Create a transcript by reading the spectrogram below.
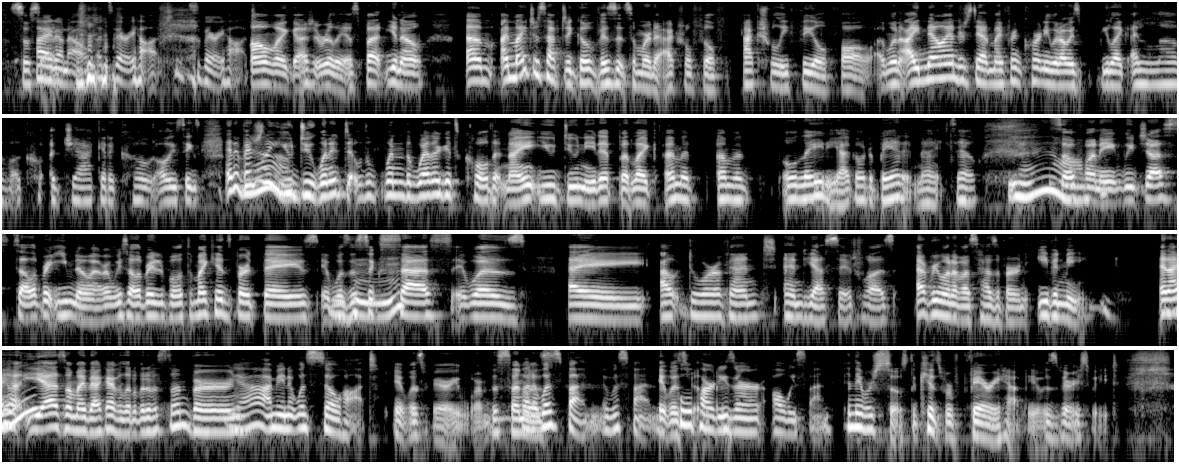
so sad. I don't know. It's very hot. It's very hot. Oh my gosh, it really is. But you know, um, I might just have to go visit somewhere to actual feel actually feel fall. When I now I understand, my friend Courtney would always be like, "I love a, co- a jacket, a coat, all these things," and eventually Yeah. you do. When it when the weather gets cold at night, you do need it. But like, I'm a I'm a old lady. I go to bed at night, so yeah. so funny. We just celebrate, you know, Erin. We celebrated both of my kids' birthdays. It was Mm-hmm. a success. It was a outdoor event, and yes, it was. Every one of us has a burn, even me. And I, ha- yes, on my back, I have a little bit of a sunburn. Yeah, I mean, it was so hot, It was very warm. The sun but was, it was fun. It was fun. It was Pool really parties are always fun. and they were so. The kids were very happy. It was very sweet.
